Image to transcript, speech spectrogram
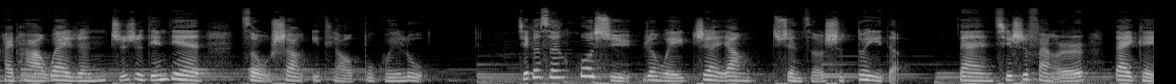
害怕外人指指点点，走上一条不归路。杰克森或许认为这样选择是对的，但其实反而带给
